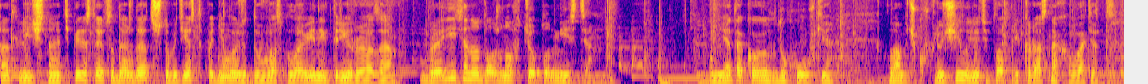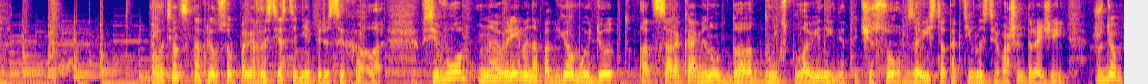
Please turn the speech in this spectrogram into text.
Отлично. Теперь остается дождаться, чтобы тесто поднялось в 2,5-3 раза. Бродить оно должно в теплом месте. У меня такое в духовке. Лампочку включил, ее тепла прекрасно хватит. Полотенце накрыл, чтобы поверхность теста не пересыхала. Всего время на подъем уйдет от 40 минут до 2,5 где-то часов. Зависит от активности ваших дрожжей. Ждем.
